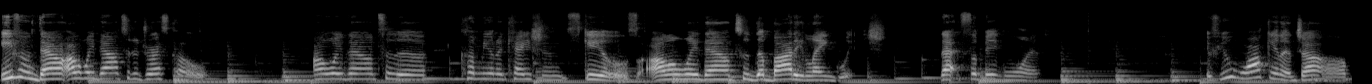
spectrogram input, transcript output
even down all the way down to the dress code all the way down to the communication skills, all the way down to the body language. That's a big one. If you walk in a job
